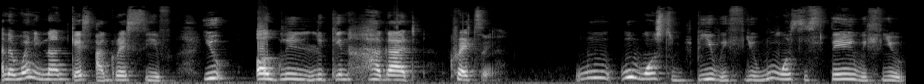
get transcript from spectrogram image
And then when it now gets aggressive, you ugly looking haggard cretin. Who, who wants to be with you? Who wants to stay with you?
